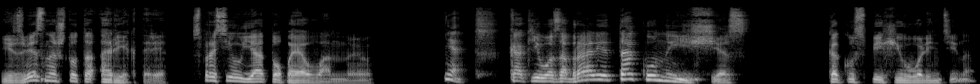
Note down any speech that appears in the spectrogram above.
«Известно что-то о ректоре?» — спросил я, топая в ванную. «Нет, как его забрали, так он и исчез». «Как успехи у Валентина?»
